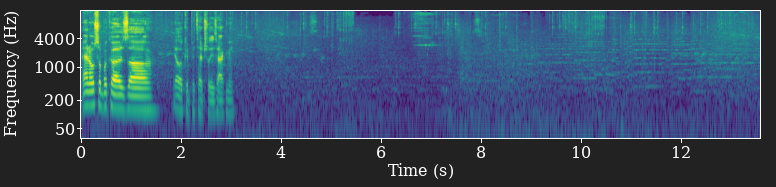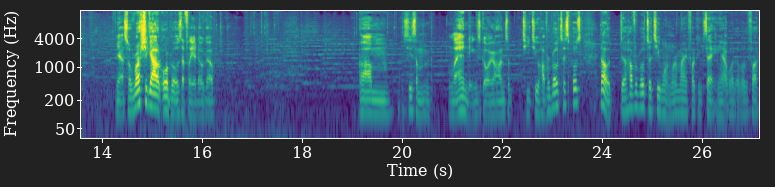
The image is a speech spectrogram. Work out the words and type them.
And also because uh, yellow could potentially attack me. Yeah, so rushing out orbital is definitely a no-go. Um, I see some landings going on, some T2 hoverboats, I suppose. No, the hoverboats are T1. What am I fucking saying? Yeah, what, what the fuck?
